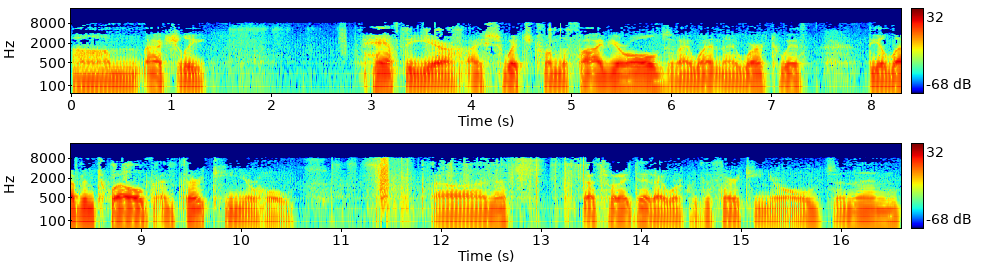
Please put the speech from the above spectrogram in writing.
um, actually half the year. I switched from the five year olds and I went and I worked with the 11, 12, and 13 year olds. Uh, and that's that's what I did. I worked with the 13 year olds, and then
